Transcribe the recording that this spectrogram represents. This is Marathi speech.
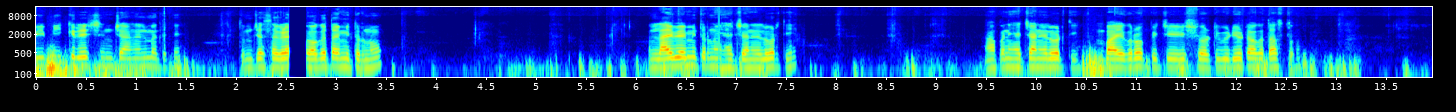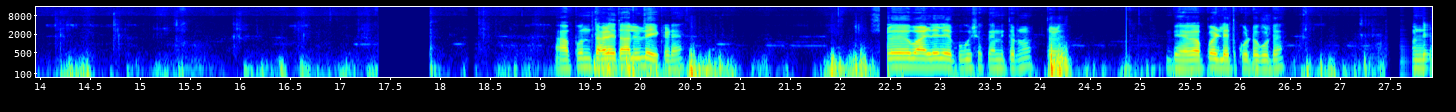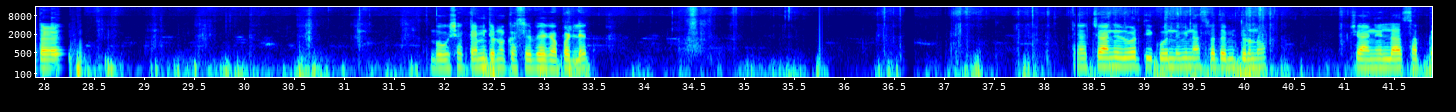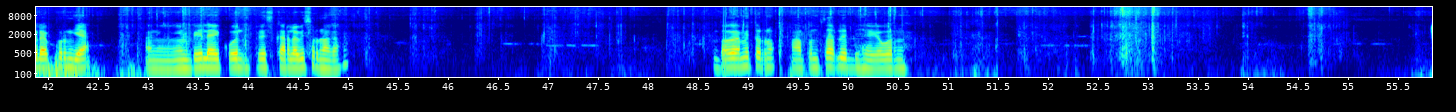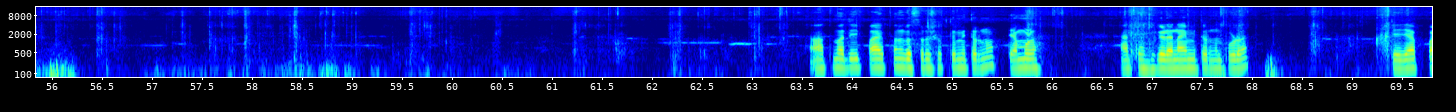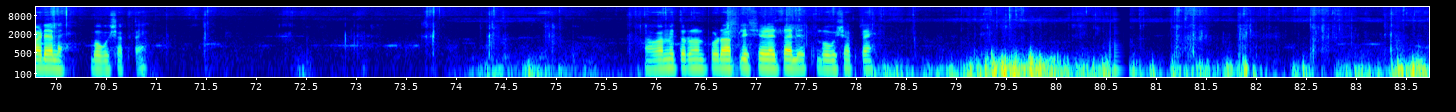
व्ही पी क्रिएशन चॅनलमध्ये तुमच्या सगळ्या स्वागत आहे मित्रांनो. लाईव्ह आहे मित्रांनो ह्या चॅनलवरती आपण ह्या चॅनलवरती बायोग्राफीचे शॉर्ट व्हिडिओ टाकत असतो. आपण तळ्यात आलेलो आहे इकडे. सगळं वाळलेलं आहे बघू शकता मित्रांनो तळ. भेगा पडल्यात कुठं कुठं म्हणजे तळ बघू शकता मित्रांनो कसे भेगा पडल्यात या चॅनेलवरती कोण नवीन असला तर मित्रांनो चॅनेलला सबस्क्राईब करून घ्या आणि बेल आयकॉन प्रेस करायला विसरू नका. बघा मित्रांनो आपण चालू भेगावरनं. आतमध्ये पाय पण घसरू शकतो मित्रांनो. त्यामुळं आता इकडं नाही मित्रांनो पुढं. त्याच्या पाड्याला आहे बघू शकताय. हवा मित्रांनो पुढं आपले शेळ्या चालेल बघू शकताय.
